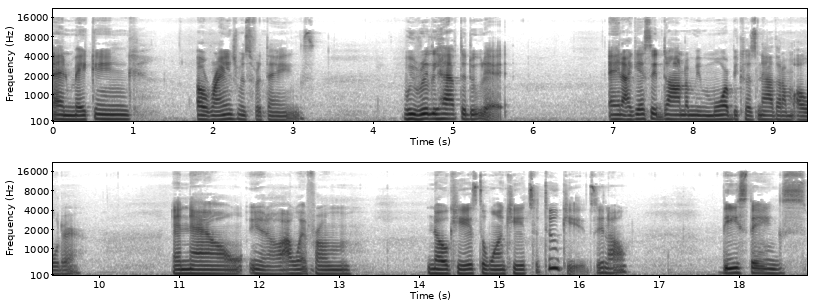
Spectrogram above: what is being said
and making arrangements for things. We really have to do that. And I guess it dawned on me more because now that I'm older. And now, you know, I went from no kids to one kid to two kids, you know. These things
